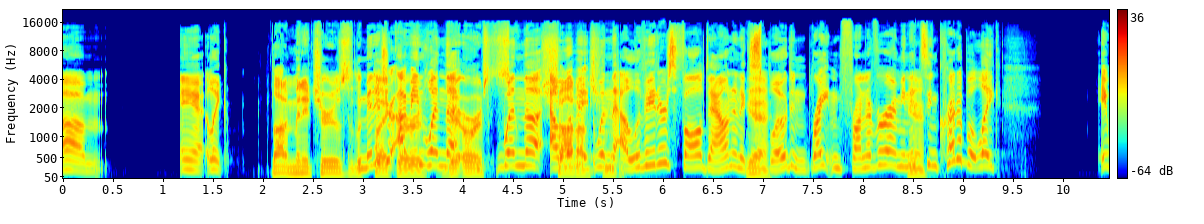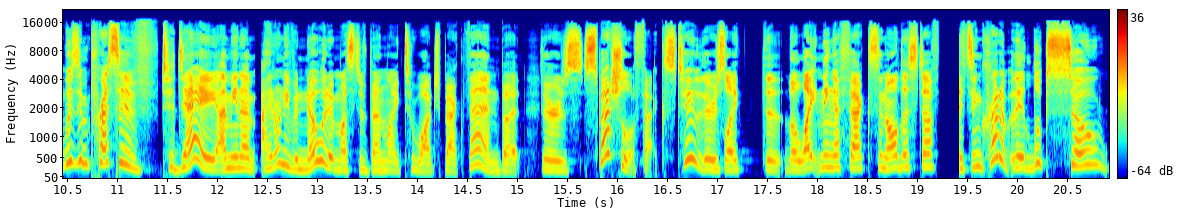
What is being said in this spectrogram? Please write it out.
Um, and like A lot of miniatures. Look miniature. Like, I mean, when the when the elevate when the elevators fall down and Yeah. explode and right in front of her. I mean, it's incredible. Like it was impressive today. I mean, I'm, I don't even know what it must have been like to watch back then. But there's special effects too. There's like the the lightning effects and all this stuff. It's incredible. It looks so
